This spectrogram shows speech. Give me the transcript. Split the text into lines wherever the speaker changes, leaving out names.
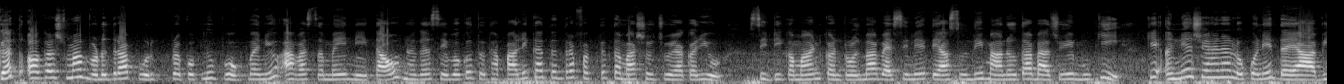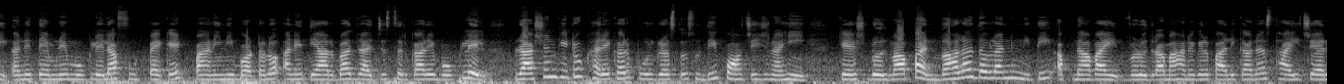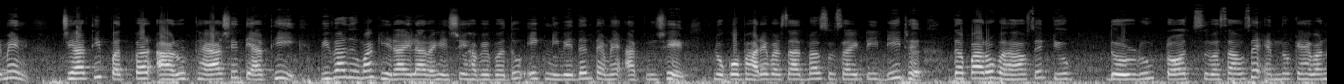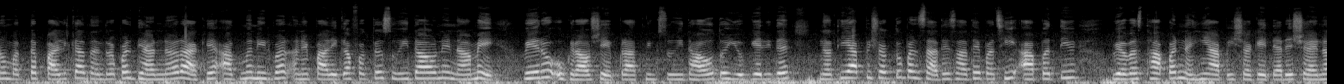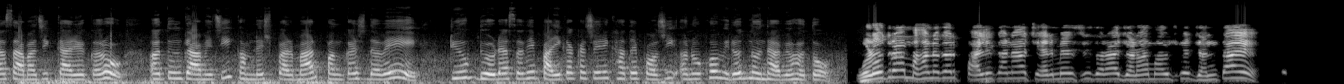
ગત ઓગસ્ટમાં વડોદરા પૂર પ્રકોપનું ભોગ બન્યું. આવા સમયે નેતાઓ, નગરસેવકો તથા પાલિકા તંત્ર ફક્ત તમાશો જોયા કર્યું. સિટી કમાન્ડ કંટ્રોલમાં બેસીને ત્યાં સુધી માનવતા બાજુએ મૂકી કે અન્ય શહેરના લોકોને દયા આવી અને તેમણે મોકલેલા ફૂડ પેકેટ પાણીની બોટલો અને ત્યારબાદ રાજ્ય સરકારે મોકલેલ રાશન કીટો ખરેખર પૂરગ્રસ્તો સુધી પહોંચી જ નહીં. કેશ ડોલમાં પણ વહાલા દવલાની નીતિ અપનાવાઈ. વડોદરા મહાનગરપાલિકાના સ્થાયી ચેરમેન જ્યારથી પદ પર આરૂઢ થયા છે, ત્યારથી વિવાદોમાં ઘેરાયેલા રહે છે. હવે વધુ એક નિવેદન તેમણે આપ્યું છે. લોકો ભારે વરસાદમાં સોસાયટી દીઠ તપારો વહાવશે, ટ્યુબ દોરડું, ટોચ વસાવશે. એમનો કહેવાનો મતલબ પાલિકા તંત્ર પર ધ્યાન ન રાખે. આત્મનિર્ભર અને પાલિકા ફક્ત સુવિધાઓને નામે વેરો ઉઘરાવશે. પ્રાથમિક સુવિધાઓ તો યોગ્ય રીતે નથી આપી શકતું, પણ સાથે સાથે પછી આપત્તિ વ્યવસ્થાપન નહીં આપી શકે. ત્યારે શહેરના સામાજિક કાર્યકરો અતુલ ગામેજી, કમલેશ પરમાર, પંકજ દવેએ ટ્યુબ દોરડા સાથે પાલિકા કચેરી ખાતે પહોંચી અનોખો વિરોધ નોંધાવ્યો હતો.
વડોદરા મહાનગરપાલિકાના ચેરમેન શ્રી દ્વારા જણાવવામાં આવ્યું છે કે જનતાએ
